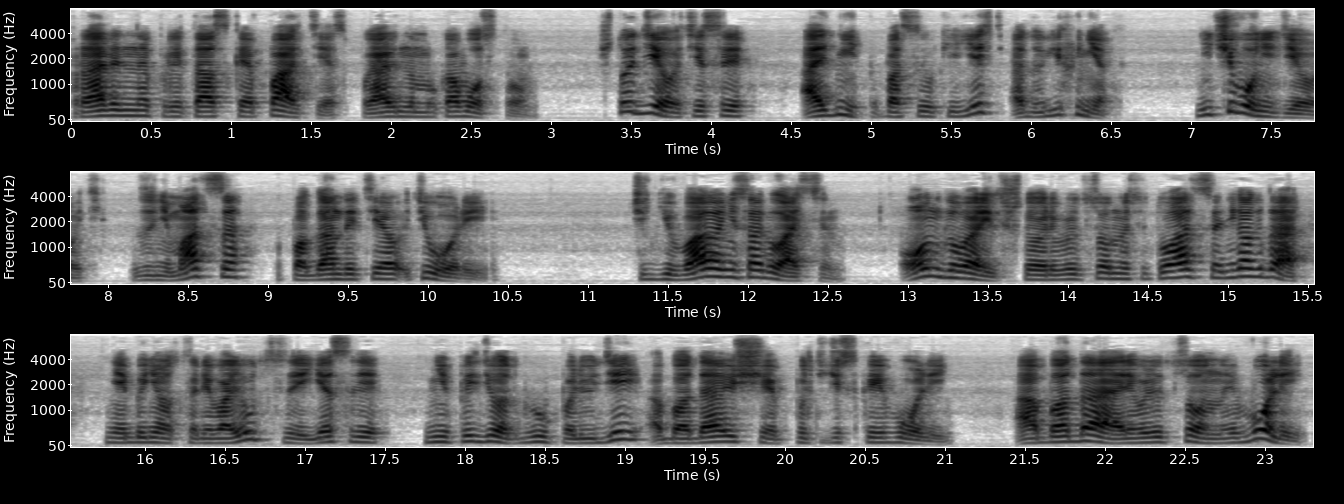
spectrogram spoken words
правильная пролетарская партия с правильным руководством. Что делать, если одни посылки есть, а других нет? Ничего не делать, заниматься пропагандой теории. Че Гевара не согласен. Он говорит, что революционная ситуация никогда не обернется революцией, если не придет группа людей, обладающая политической волей. А обладая революционной волей,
